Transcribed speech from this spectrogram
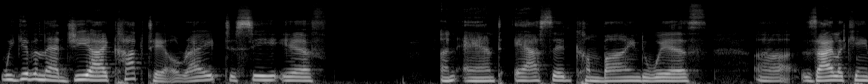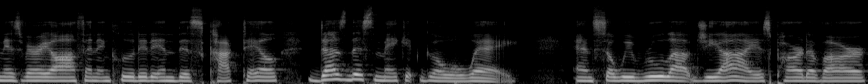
we give them that GI cocktail, right, to see if an antacid combined with uh, xylocaine is very often included in this cocktail. Does this make it go away? And so we rule out GI as part of our,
